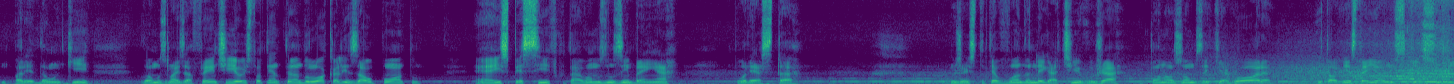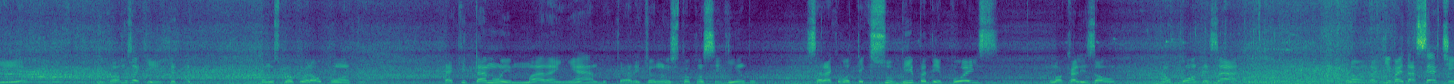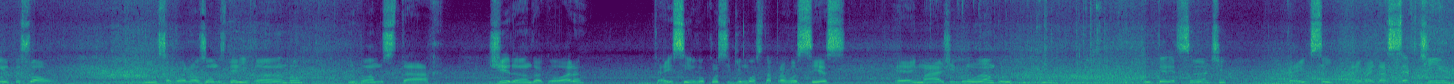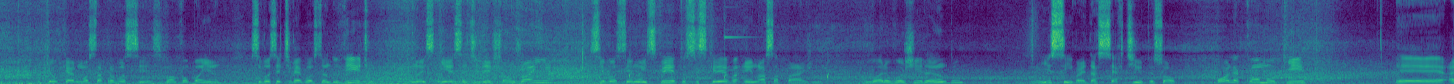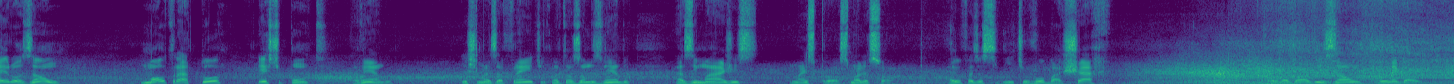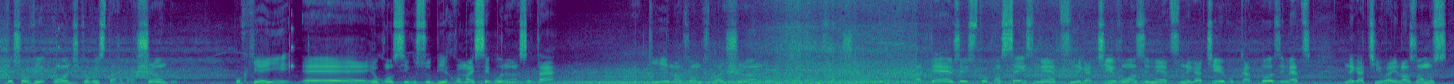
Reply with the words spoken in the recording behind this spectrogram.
Um paredão aqui. Vamos mais à frente e eu estou tentando localizar o ponto é, específico, tá? Vamos nos embrenhar por esta... Eu já estou até voando negativo já, então nós vamos aqui agora e talvez tenhamos que subir e vamos aqui. vamos procurar o ponto. É que tá no emaranhado, cara, que eu não estou conseguindo. Será que eu vou ter que subir para depois localizar o, o ponto exato? Não, daqui vai dar certinho, pessoal. Isso, agora nós vamos derivando e vamos estar girando agora. Que aí sim eu vou conseguir mostrar para vocês é, a imagem um ângulo interessante. Aí sim, aí vai dar certinho o que eu quero mostrar para vocês. Vão acompanhando. Se você estiver gostando do vídeo, não esqueça de deixar um joinha. Se você não é inscrito, se inscreva em nossa página. Agora eu vou girando. Aí sim, vai dar certinho, pessoal. Olha como que é, a erosão maltratou este ponto. Tá vendo? Deixa mais à frente, enquanto nós vamos vendo as imagens mais próximas. Olha só. Aí eu vou fazer o seguinte, eu vou baixar. Aí vai dar uma visão legal. Deixa eu ver onde que eu vou estar baixando, porque aí é, eu consigo subir com mais segurança, tá? Aqui nós vamos baixando, vamos baixando, até eu já estou com 6 metros negativo, 11 metros negativo, 14 metros negativo. Aí nós vamos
